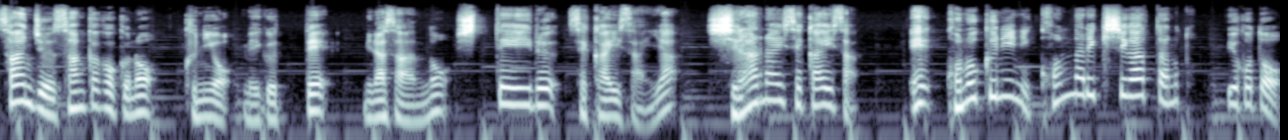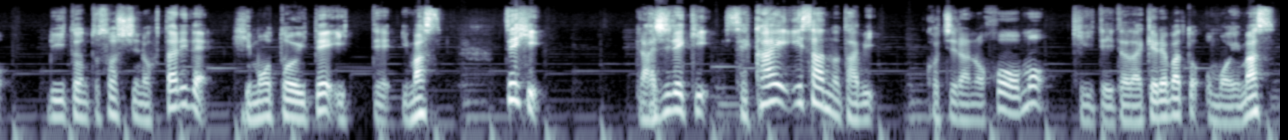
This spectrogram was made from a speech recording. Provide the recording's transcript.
33カ国の国を巡って、皆さんの知っている世界遺産や知らない世界遺産、え、この国にこんな歴史があったのということを、リートンとソッシーの2人で紐解いていっています。ぜひ、ラジ歴世界遺産の旅、こちらの方も聞いていただければと思います。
